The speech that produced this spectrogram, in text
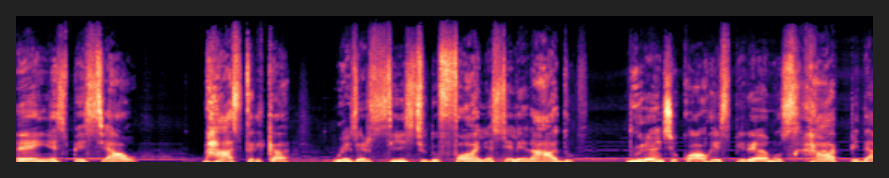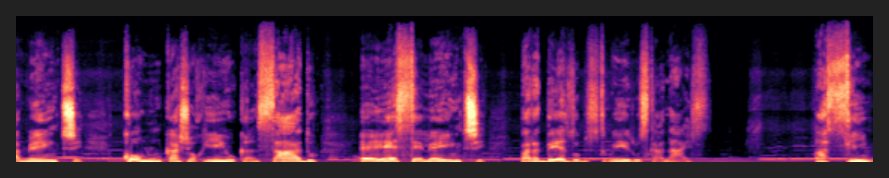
Em especial, Bhastrika, o exercício do fole acelerado, durante o qual respiramos rapidamente como um cachorrinho cansado, é excelente para desobstruir os canais. Assim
